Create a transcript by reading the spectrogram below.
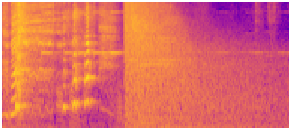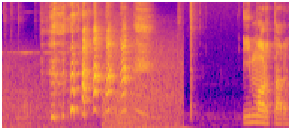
I Mortar.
